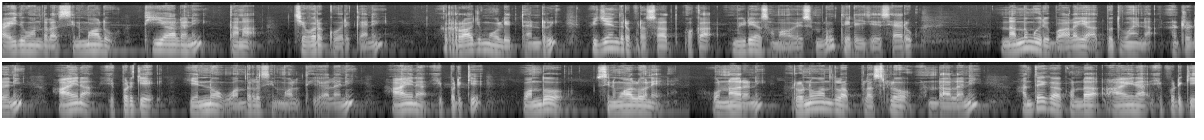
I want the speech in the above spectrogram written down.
ఐదు వందల సినిమాలు తీయాలని తన చివరి కోరికని రాజమౌళి తండ్రి విజేంద్ర ప్రసాద్ ఒక మీడియా సమావేశంలో తెలియజేశారు. నందమూరి బాలయ్య అద్భుతమైన నటుడని ఆయన ఇప్పటికే ఎన్నో వందల సినిమాలు తీయాలని ఆయన ఇప్పటికే వందో సినిమాలోనే ఉన్నారని రెండు వందల ప్లస్లో ఉండాలని అంతేకాకుండా ఆయన ఇప్పటికీ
